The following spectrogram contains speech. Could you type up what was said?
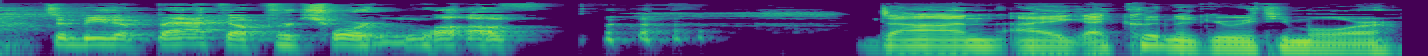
to be the backup for Jordan Love. Don, I, I couldn't agree with you more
